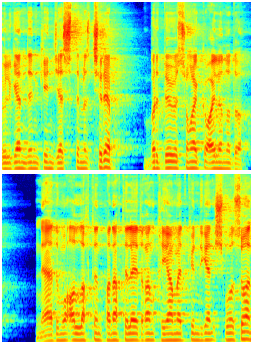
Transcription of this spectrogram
O'lgandan keyin jasadimiz chirib, bir dövi so'ngakka aylanadi. Nadimu Allohdan panoh tilaydigan qiyomat kun degan ish bo'lsin.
